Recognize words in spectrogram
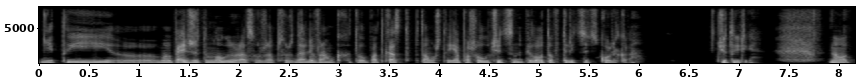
и ты, э, мы опять же это много раз уже обсуждали в рамках этого подкаста, потому что я пошел учиться на пилота в 30 сколько? 4. Но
